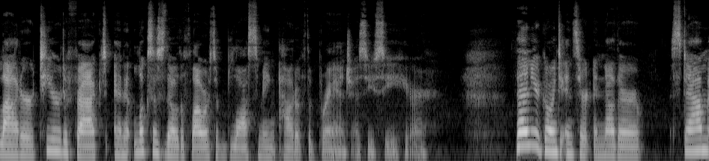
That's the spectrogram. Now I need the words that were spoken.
ladder tiered effect, and it looks as though the flowers are blossoming out of the branch, as you see here. Then you're going to insert another stem,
